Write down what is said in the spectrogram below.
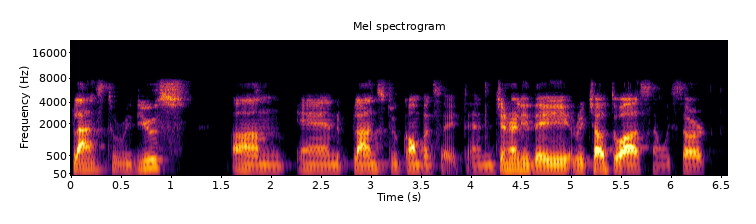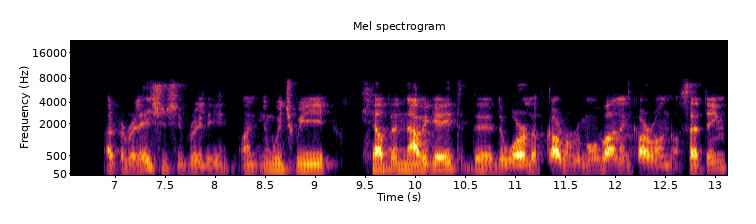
plans to reduce, um, and plans to compensate. And generally they reach out to us, and we start a, a relationship really on, in which we help them navigate the, the world of carbon removal and carbon offsetting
